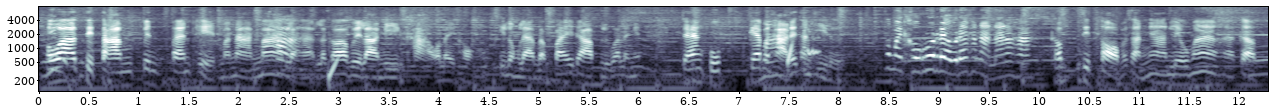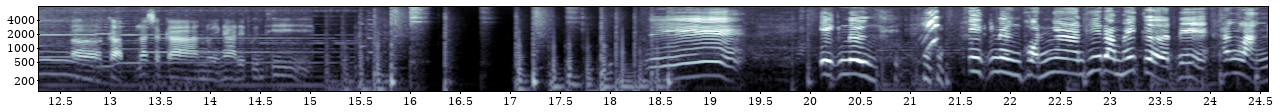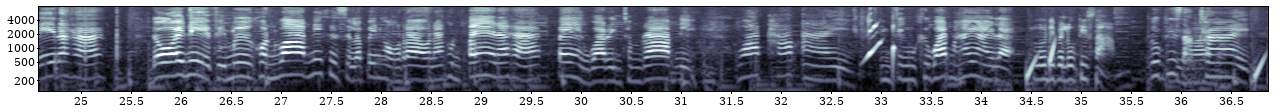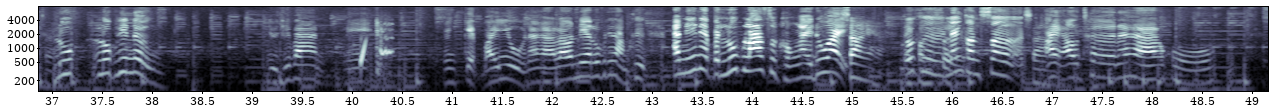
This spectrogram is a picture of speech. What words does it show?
เพราะว่าติดตามเป็นแฟนเพจมานานมากค่ะแล้วฮะ แล้วก็เวลามีข่าวอะไรของที่โรงแรมแบบไฟดับหรือว่าอะไรเงี้ย แจ้งปุ๊บแก้ปัญหาได้ทันทีเลยทำไมเขารวดเร็วได้ขนาดนั้นนะคะ เขาติดต่อประสานงานเร็วมากฮะกับเอ่อกับราชการหน่วยงานในพื้นที่ นี่ อีกหนึ่ง อีกหนึ่งผลงานที่ทำให้เกิดนี่ข้างหลังนี้นะคะ โดยนี่ฝีมือคนวาดนี่คือศิลปินของเรานะคุณเป้นะคะ เป้แห่งวารินชำราบนี่ วาดภาพไอ จริงๆ คือวาดมาให้ไอแหละ รูปนี้เป็นรูปที่รูปที่สามที่วาดใช่ใช่ รูปรูปที่หนึ่งอยู่ที่บ้านนี่ยังเก็บไว้อยู่นะคะ แล้วเนี่ยรูปที่สามคือ อันนี้เนี่ยเป็นรูปล่าสุดของไงด้วย3ใช่ค่ะก็คือเล่นคอนเสิร์ตใช่ ไอเอาเธอนะคะโอ้โห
